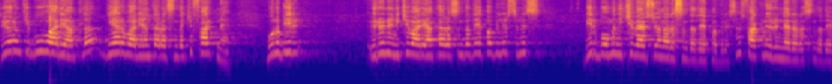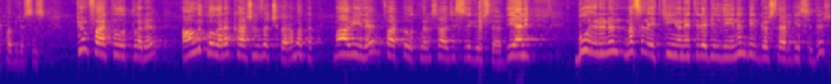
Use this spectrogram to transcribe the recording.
Diyorum ki bu varyantla diğer varyant arasındaki fark ne? Bunu bir ürünün iki varyantı arasında da yapabilirsiniz. Bir BOM'un iki versiyon arasında da yapabilirsiniz. Farklı ürünler arasında da yapabilirsiniz. Tüm farklılıkları anlık olarak karşınıza çıkaran bakın mavi ile farklılıkları sadece size gösterdi. Yani bu ürünün nasıl etkin yönetilebildiğinin bir göstergesidir.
